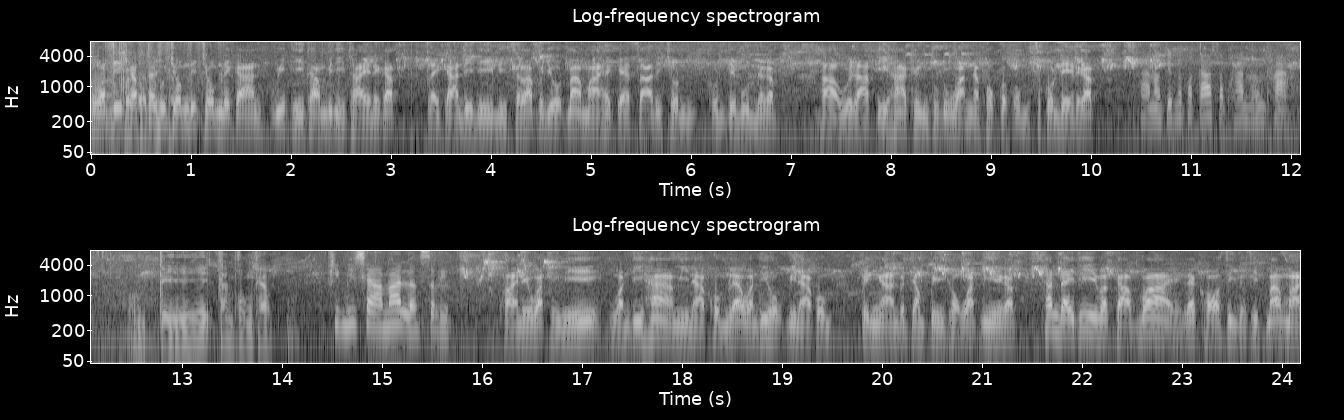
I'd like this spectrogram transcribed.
สวัสดีครับสวัสดีครับ ท่านผู้ชมที่ชมรายการวิถีธรรมวิถีไทยนะครับรายการดีๆ มีสาระประโยชน์มากมายให้แก่สาธุชนคนใจบุญนะครับอ่าเวลาตีห้าครึ่งทุกๆวันนะพบกับผมสกลเดชนะครับ ค่ะน้องจิ๊บนพเก้าสะพานบุญค่ะ ผมตีท่านผมครับ พิมพิชามาศเหลืองสลิดภายในวัดแห่งนี้วันที่ 5 มีนาคมและวันที่ 6 มีนาคม เป็นงานประจำปีของวัดนี้นะครับท่านใดที่มากราบไหว้และขอสิ่งศักดิ์สิทธิ์มากมาย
